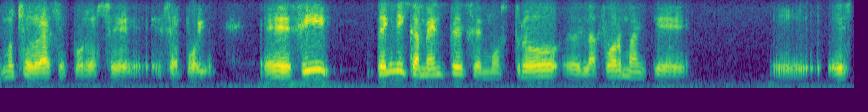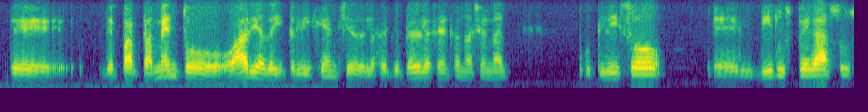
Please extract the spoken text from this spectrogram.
muchas gracias por ese, ese apoyo. sí, técnicamente se mostró la forma en que eh, este departamento o área de inteligencia de la Secretaría de la Defensa Nacional utilizó el virus Pegasus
